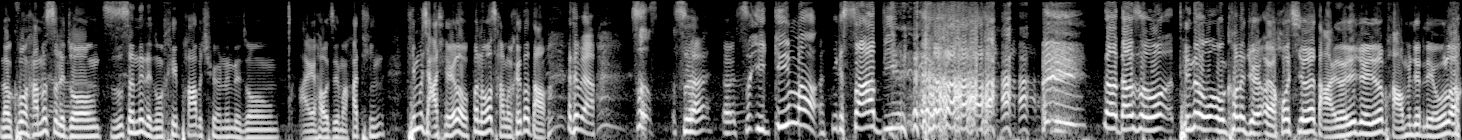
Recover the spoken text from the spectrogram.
然后可能他们是那种资深的那种 hip hop 圈的那种爱好者嘛，他听听不下去了，反正我唱了很多道，他怎么样？是是呃是一 g 嘛，你个傻逼！然后当时我听到我，我可能觉得哎呀火气有点大了，也觉得有点怕，我们就溜了。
